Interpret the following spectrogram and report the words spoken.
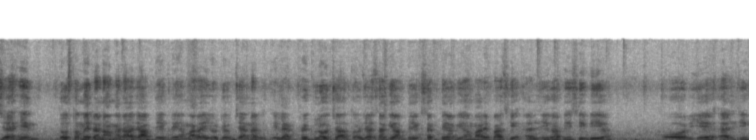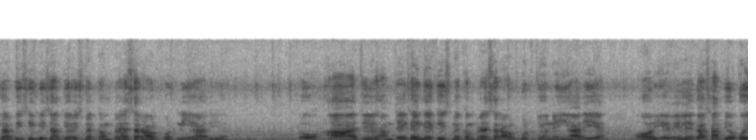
जय हिंद। दोस्तों, मेरा नाम है राज। आप देख रहे हैं हमारा यूट्यूब चैनल इलेक्ट्रिक लोचा तो जैसा कि आप देख सकते हैं, अभी हमारे पास ये एलजी का पीसीबी है और ये एलजी का पीसीबी साथियों, इसमें कंप्रेसर आउटपुट नहीं आ रही है। तो आज हम देखेंगे कि इसमें कंप्रेसर आउटपुट क्यों नहीं आ रही है। और ये रिले का साथियों, कोई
